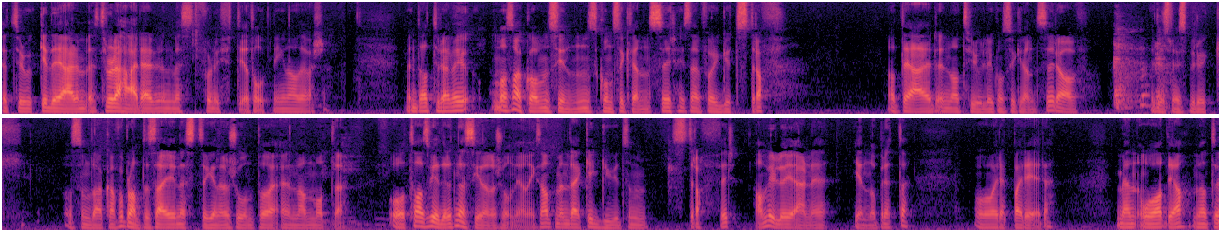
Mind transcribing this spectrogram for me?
jeg tror det er, jeg tror det her er den mest fornuftige tolkningen av det verset. Men da tror jeg vi må snakke om syndens konsekvenser istedenfor Guds straff. At det er naturlige konsekvenser av rusmisbruk, og som da kan forplante seg i neste generasjon på en eller annen måte. Og tas videre til neste generasjon igjen. ikke sant? Men det er ikke Gud som straffer. Han vil jo gjerne gjenopprette og reparere. Men, og, ja, men at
